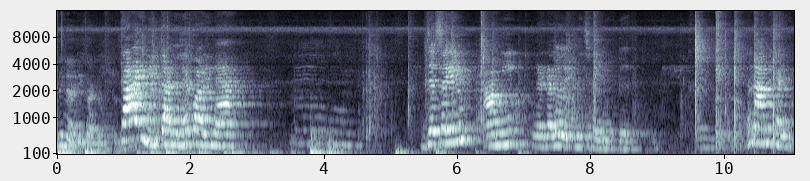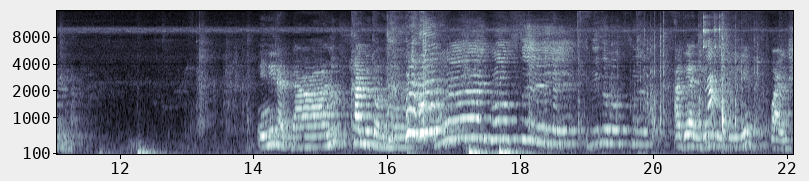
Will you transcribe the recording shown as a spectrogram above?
എന്തിനാടി കണ്ടിട്ട് കൈ നീട്ടാനല്ലേ പറയുന്നേ? ജസയും ആമിയും രണ്ടാളും ഒരുമിച്ച് കൈ നീട്ട് എന്നാ ആമി കൈ നീട്ടില്ല ഇനി രണ്ടാളും കണ്ണു തുറന്നു. അത് എന്റെ വീട്ടിൽ പൈസ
